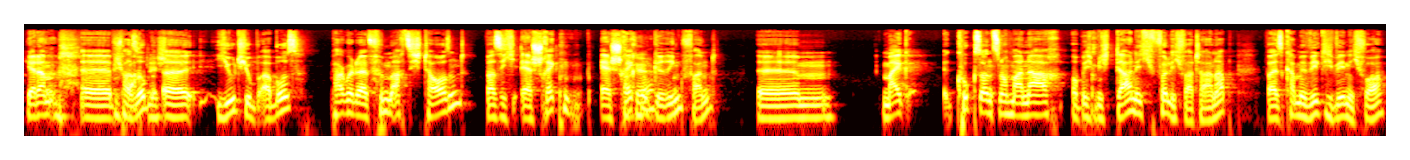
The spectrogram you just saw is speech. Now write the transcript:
Ja, dann, äh, pass auf, äh, YouTube-Abos. Parkway Drive 85.000, was ich erschreckend, erschreckend okay. gering fand. Ähm, Mike, guck sonst noch mal nach, ob ich mich da nicht völlig vertan habe, weil es kam mir wirklich wenig vor.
